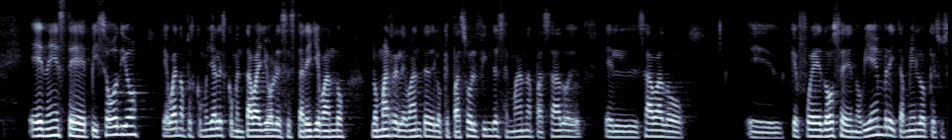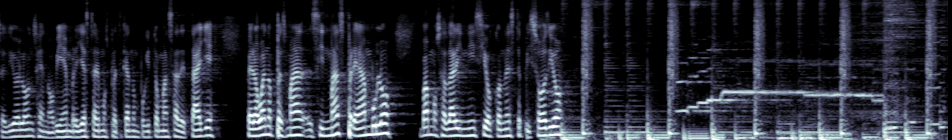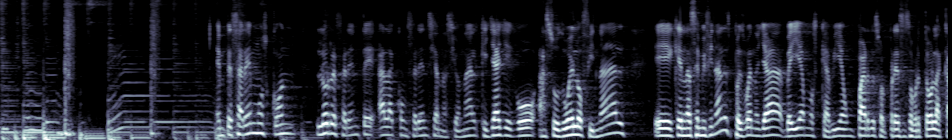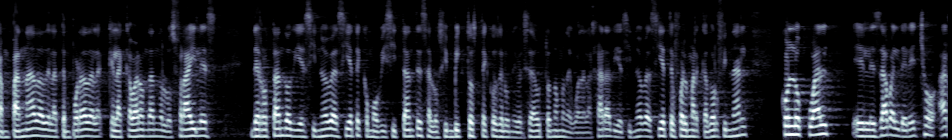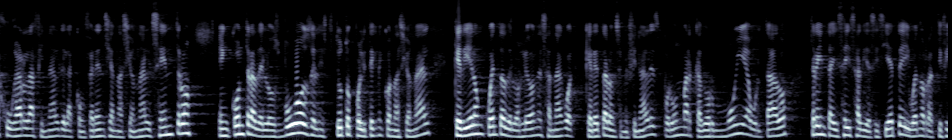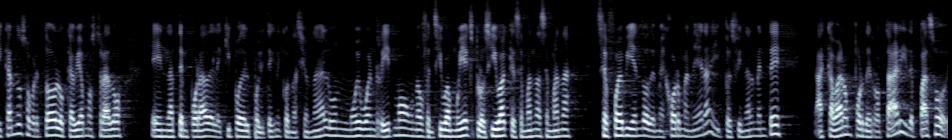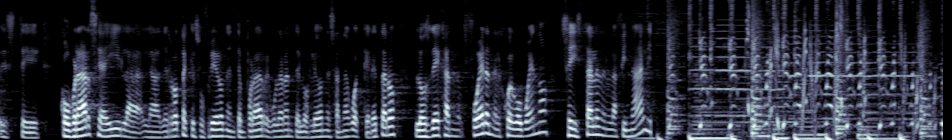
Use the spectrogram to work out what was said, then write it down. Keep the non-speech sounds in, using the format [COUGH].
en este episodio. Que bueno, pues como ya les comentaba yo, les estaré llevando lo más relevante de lo que pasó el fin de semana pasado, el, el sábado eh, que fue 12 de noviembre y también lo que sucedió el 11 de noviembre. Ya estaremos platicando un poquito más a detalle. Pero bueno, pues sin más preámbulo, vamos a dar inicio con este episodio. Empezaremos con lo referente a la conferencia nacional que ya llegó a su duelo final eh, que en las semifinales, pues bueno, ya veíamos que había un par de sorpresas, sobre todo la campanada de la temporada que le acabaron dando los frailes, derrotando 19 a 7 como visitantes a los invictos tecos de la Universidad Autónoma de Guadalajara. 19 a 7 fue el marcador final, con lo cual eh, les daba el derecho a jugar la final de la Conferencia Nacional Centro en contra de los búhos del Instituto Politécnico Nacional que dieron cuenta de los Leones Anagua Querétaro en semifinales por un marcador muy abultado, 36 a 17, y bueno, ratificando sobre todo lo que había mostrado en la temporada del equipo del Politécnico Nacional, un muy buen ritmo, una ofensiva muy explosiva que semana a semana se fue viendo de mejor manera y pues finalmente acabaron por derrotar y de paso este cobrarse ahí la, derrota que sufrieron en temporada regular ante los Leones Anagua Querétaro, los dejan fuera en el juego bueno, se instalan en la final. Y...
